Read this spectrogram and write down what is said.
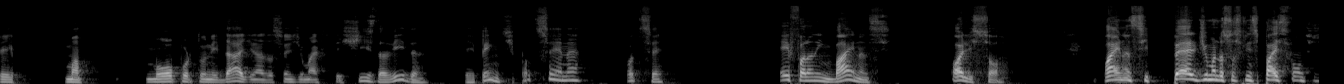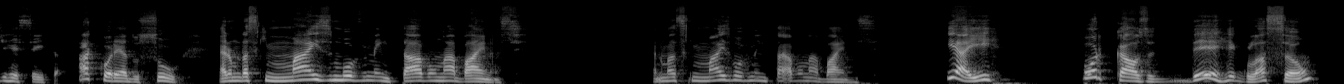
ver uma, uma oportunidade nas ações de uma FTX da vida? De repente? Pode ser, né? Pode ser. E aí, falando em Binance, olhe só. Binance perde uma das suas principais fontes de receita. A Coreia do Sul era uma das que mais movimentavam na Binance. Era uma das que mais movimentavam na Binance. E aí, por causa de regulação,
